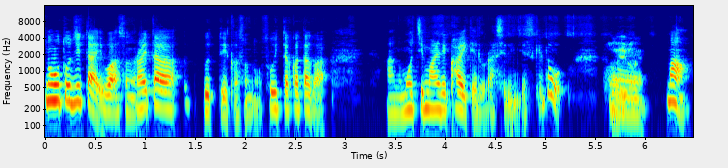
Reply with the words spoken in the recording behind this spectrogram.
ノート自体はそのライター部っていうかそのそういった方があの持ち前で書いてるらしいんですけど、はいはい。まあ、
